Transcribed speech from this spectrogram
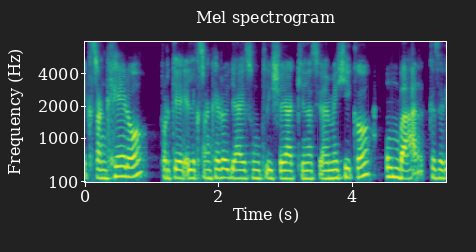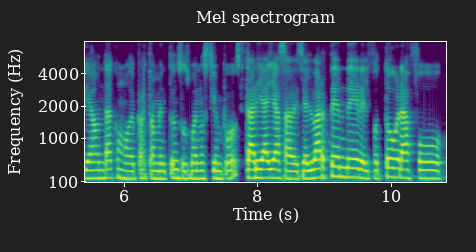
extranjero, porque el extranjero ya es un cliché aquí en la Ciudad de México. Un bar, que sería onda como departamento en sus buenos tiempos. Estaría, ya sabes, el bartender, el fotógrafo,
